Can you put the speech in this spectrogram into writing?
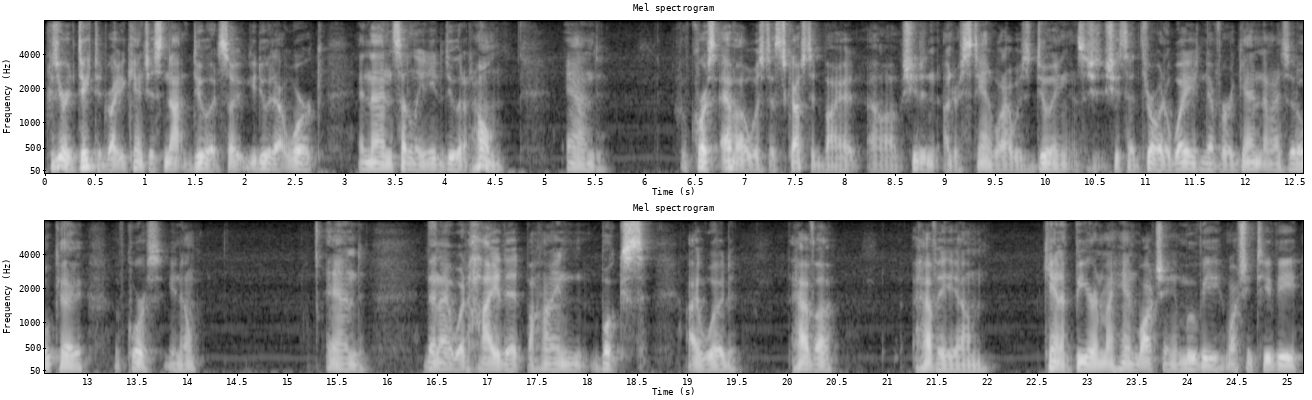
because you're addicted, right? You can't just not do it. So you do it at work and then suddenly you need to do it at home. And of course, Eva was disgusted by it. Uh, she didn't understand what I was doing. And so she, she said, throw it away, never again. And I said, okay, of course, you know. And then I would hide it behind books. I would have a have a um, can of beer in my hand, watching a movie, watching TV,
